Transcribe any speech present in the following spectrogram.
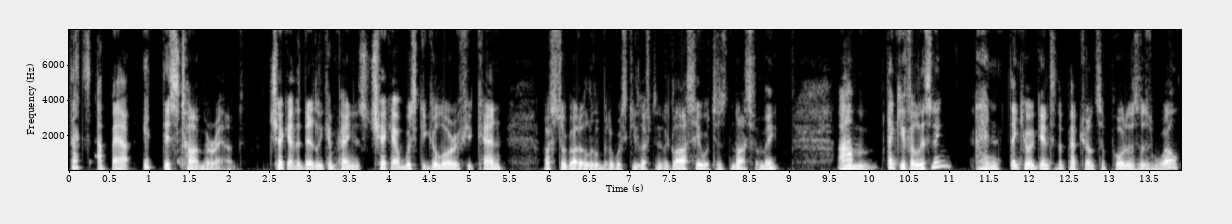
that's about it this time around. Check out the Deadly Companions. Check out Whiskey Galore if you can. I've still got a little bit of whiskey left in the glass here, which is nice for me. Um, thank you for listening, and thank you again to the Patreon supporters as well.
